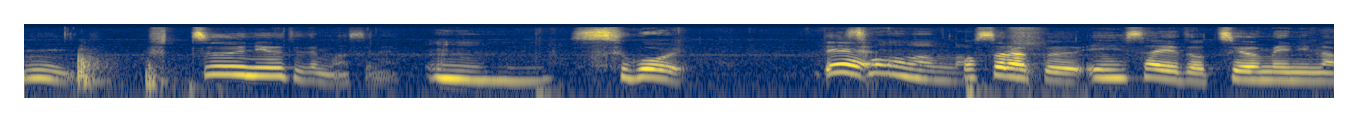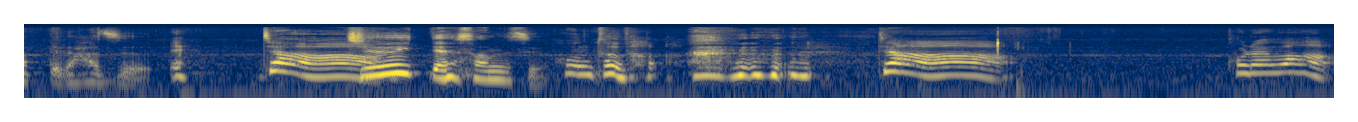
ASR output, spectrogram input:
うん、普通に打ててますね。うん、うん、すごい。で、おそらくインサイド強めになってるはず。え、じゃあ。十一点三ですよ。本当だ。じゃあ。これは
